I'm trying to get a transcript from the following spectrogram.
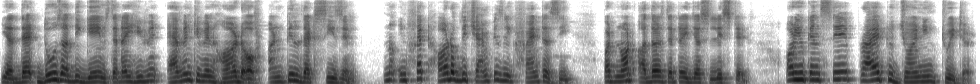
Yeah, that those are the games that I even haven't even heard of until that season. No, in fact, heard of the Champions League Fantasy but not others that I just listed. Or you can say prior to joining Twitter.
